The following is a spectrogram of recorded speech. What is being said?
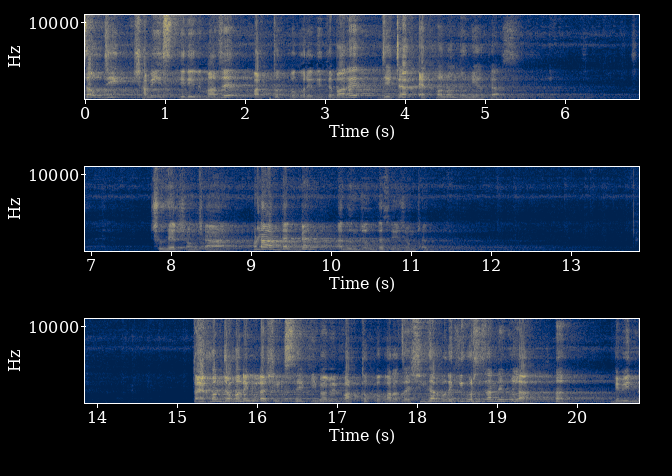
জাওজি স্বামী স্ত্রীর মাঝে পার্থক্য করে দিতে পারে যেটা এখনও দুনিয়াতে আছে। সুখের সংসার। হঠাৎ দেখবেন আগুন জ্বলতেছে এই সংসারে। তো এখন যখন এগুলা শিখছে কীভাবে পার্থক্য করা যায় শিখার পরে কি করছে জানেন এগুলা? হ্যাঁ, বিভিন্ন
